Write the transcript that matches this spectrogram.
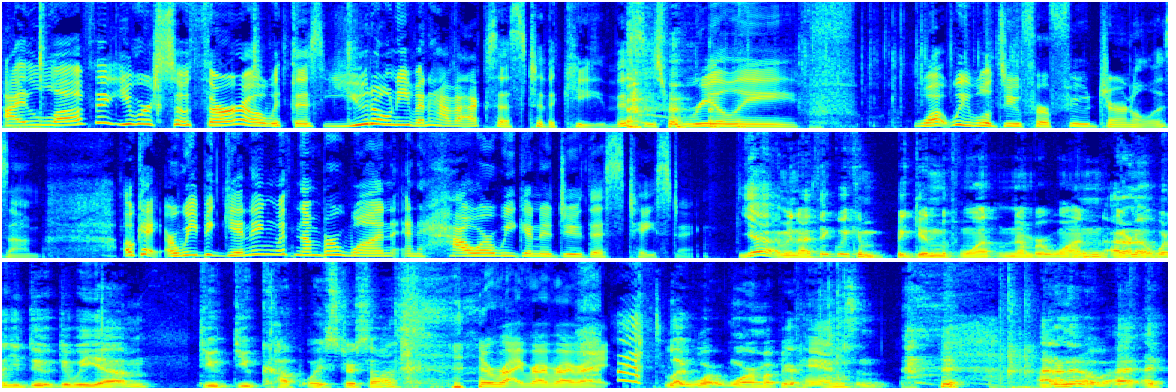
I love that you were so thorough with this. You don't even have access to the key. This is really what we will do for food journalism. Okay, are we beginning with number one and how are we going to do this tasting? Yeah, I mean, I think we can begin with one number one. I don't know. What do you do? Do we um do you do you cup oyster sauce? right, right, right, right. like war- warm up your hands and I don't know. I, I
